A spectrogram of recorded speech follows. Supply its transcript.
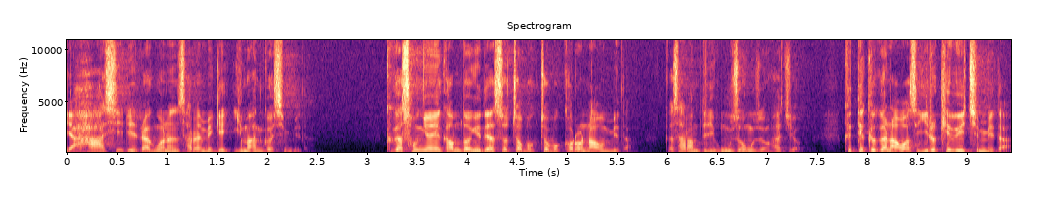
야하실이라고 하는 사람에게 임한 것입니다. 그가 성령의 감동이 돼서 쪼벅쪼벅 걸어 나옵니다. 그 사람들이 웅성웅성하죠. 그때 그가 나와서 이렇게 외칩니다.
